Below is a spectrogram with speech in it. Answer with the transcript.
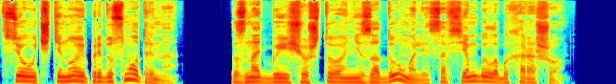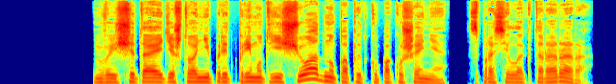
Все учтено и предусмотрено. Знать бы еще, что они задумали, совсем было бы хорошо. «Вы считаете, что они предпримут еще одну попытку покушения?» — спросил Эктор Эррера.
